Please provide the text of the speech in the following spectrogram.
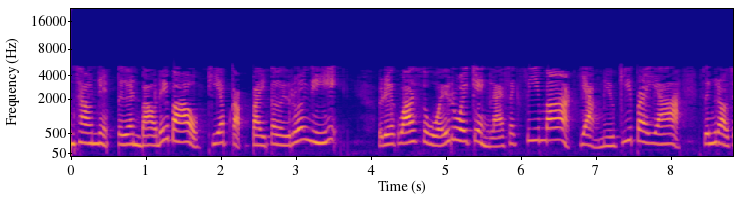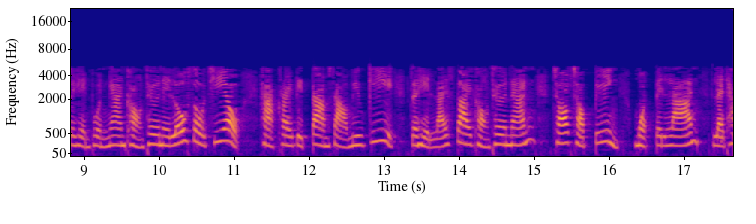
นชาวเน็ตเตือนเบาได้เบา เทียบกับใบเตยเรื่องนี้ เรียกว่าสวยรวยเก่งและเซ็กซี่มาก อย่างมิลกี้ปรายา ซึ่งเราจะเห็นผลงานของเธอในโลกโซเชียล หากใครติดตามสาวมิลกี้ จะเห็นไลฟ์สไตล์ของเธอนั้น ชอบช้อปปิ้ง หมดเป็นล้าน และท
